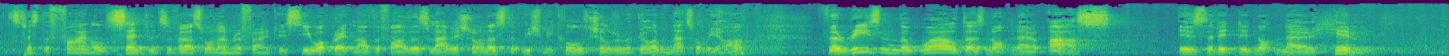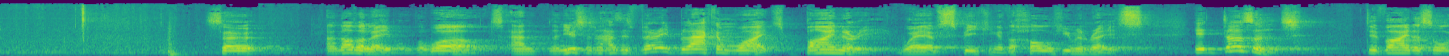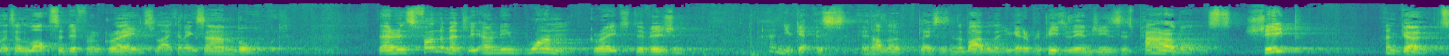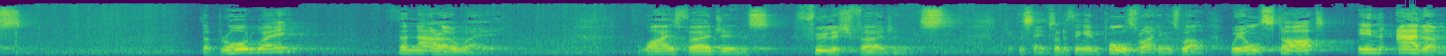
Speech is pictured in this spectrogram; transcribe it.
It's just the final sentence of verse 1 I'm referring to. See what great love the Father has lavished on us that we should be called children of God, and that's what we are. The reason the world does not know us is that it did not know Him. So, another label, the world. And the New Testament has this very black and white, binary way of speaking of the whole human race. It doesn't divide us all into lots of different grades, like an exam board. There is fundamentally only one great division. And you get this in other places in the Bible, and you get it repeatedly in Jesus' parables sheep and goats. The broad way, the narrow way. Wise virgins, foolish virgins. You get the same sort of thing in Paul's writing as well. We all start in Adam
